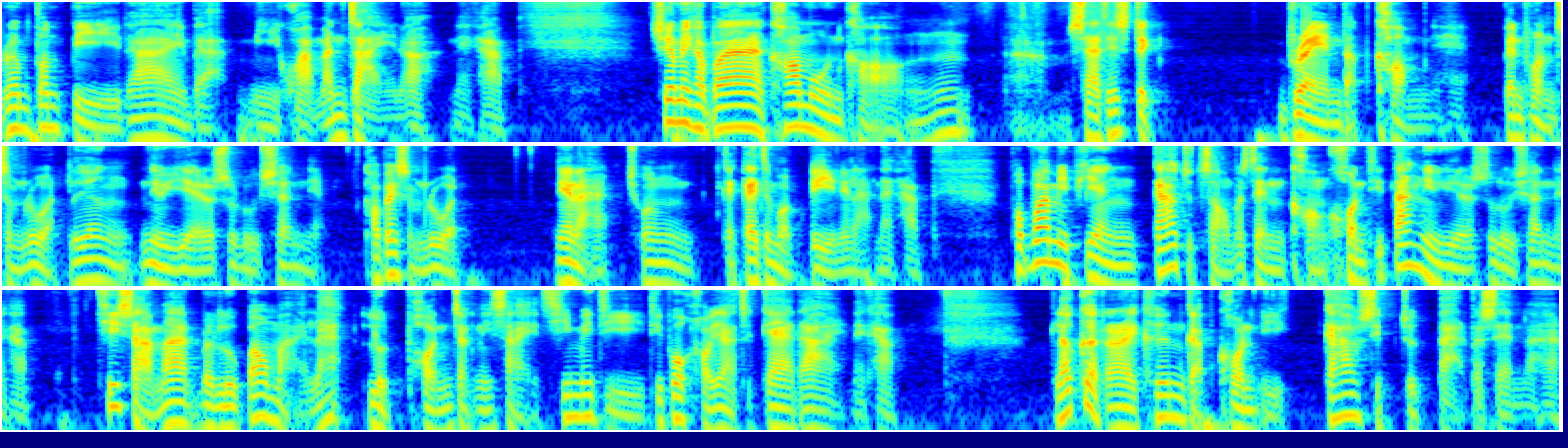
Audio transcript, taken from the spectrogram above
เริ่มต้นปีได้แบบมีความมั่นใจเนาะนะครับ เชื่อไหมครับว่าข้อมูลของ statistic brain.com เนี่ย เป็นผลสำรวจเรื่อง New Year Resolution เนี่ยเขาไปสำรวจเนี่ยแหละฮะช่วงใกล้ๆจะหมดปีนี่แหละนะครับ พบว่ามีเพียง 9.2%ของคนที่ตั้ง New Year Resolution นะครับที่สามารถบรรลุเป้าหมายและหลุดพ้นจากนิสัยที่ไม่ดีที่พวกเขาอยากจะแก้ได้นะครับ แล้วเกิดอะไรขึ้นกับคนอีก 90.8%นะฮะ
